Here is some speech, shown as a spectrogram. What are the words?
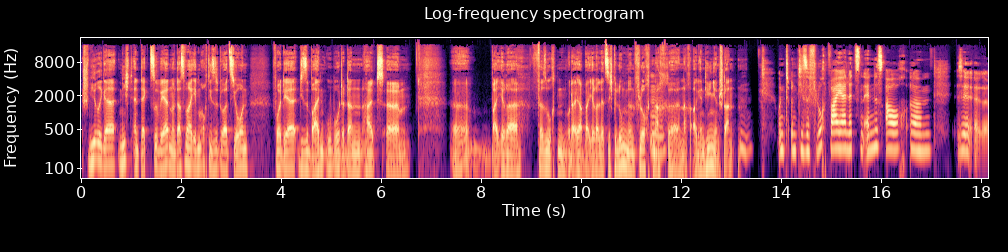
schwieriger, nicht entdeckt zu werden. Und das war eben auch die Situation, vor der diese beiden U-Boote dann halt ähm, äh, bei ihrer versuchten oder ja bei ihrer letztlich gelungenen Flucht mhm. nach, äh, nach Argentinien standen. Mhm. Und, und diese Flucht war ja letzten Endes auch ähm, äh,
